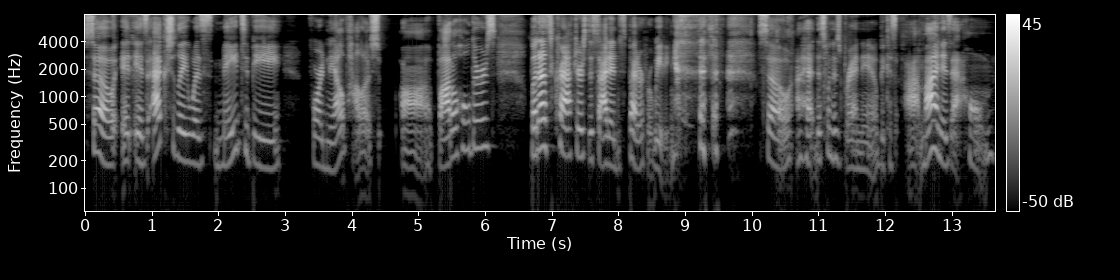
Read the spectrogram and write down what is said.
So it is actually was made to be for nail polish uh, bottle holders, but us crafters decided it's better for weeding. so I had this one is brand new because uh, mine is at home.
